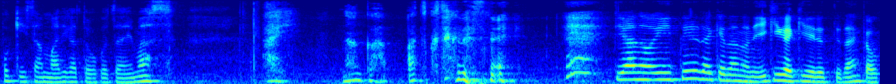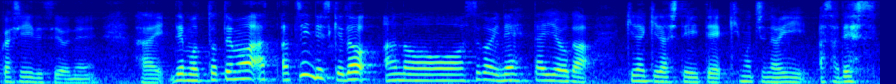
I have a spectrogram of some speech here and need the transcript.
ポッキーさんもありがとうございます。はい。なんか暑くてですね。ピアノを弾いてるだけなのに息が切れるってなんかおかしいですよね。はい。でもとても暑いんですけどあのー、すごいね太陽がキラキラしていて気持ちのいい朝です。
